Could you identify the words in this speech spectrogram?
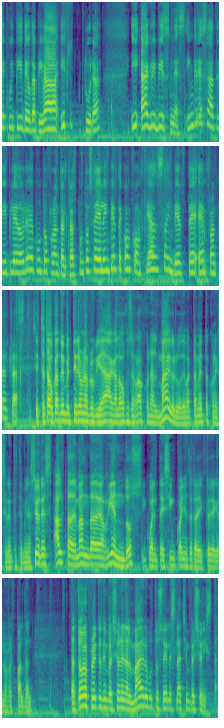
equity, deuda privada, infraestructura y agribusiness. Ingresa a www.frontaltrust.cl, invierte con confianza, invierte en Frontal Trust. Si usted está buscando invertir en una propiedad, haga los ojos cerrados con Almagro, departamentos con excelentes terminaciones, alta demanda de arriendos y 45 años de trayectoria que los respaldan. Están todos los proyectos de inversión en almagro.cl slash inversionista.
